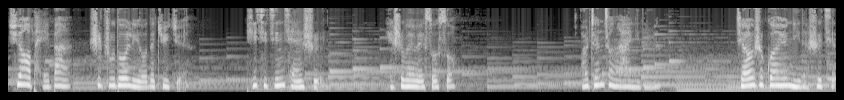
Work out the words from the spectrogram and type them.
需要陪伴是诸多理由的拒绝，提起金钱时，也是畏畏缩缩。而真正爱你的人。只要是关于你的事情，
